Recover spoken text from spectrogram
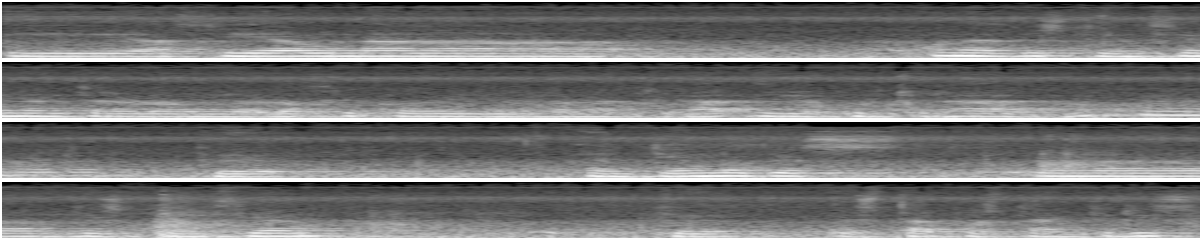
y hacía una, una distinción entre lo biológico y lo natural y lo cultural, ¿no? Mm. que entiendo que es una distinción que está puesta en crisis.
